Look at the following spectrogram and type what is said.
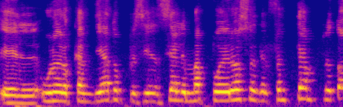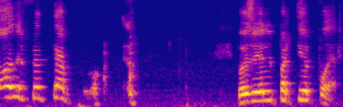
el, uno de los candidatos presidenciales más poderosos del Frente Amplio, todo del Frente Amplio. Por eso es el partido del poder.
